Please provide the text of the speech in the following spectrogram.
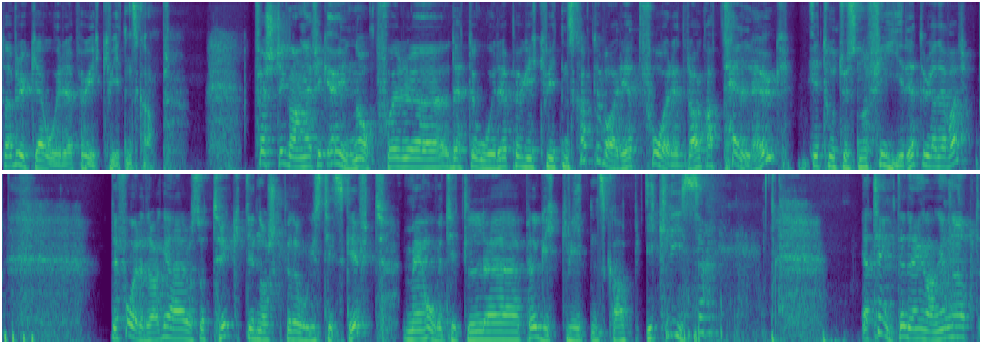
da bruker jeg ordet pedagogikkvitenskap. Første gang jeg fikk øynene opp for uh, dette ordet pedagogikkvitenskap, det var i et foredrag av Tellhaug i 2004, tror jeg det var. Det foredraget er også trygt i Norsk pedagogisk tidsskrift med hovedtittel uh, 'Pedagogikkvitenskap i krise'. Jeg tenkte den gangen at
